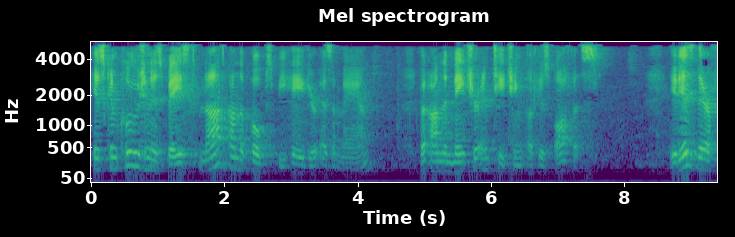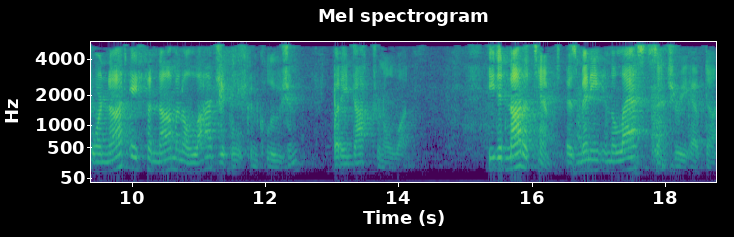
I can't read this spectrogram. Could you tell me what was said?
His conclusion is based not on the Pope's behavior as a man, but on the nature and teaching of his office. It is therefore not a phenomenological conclusion, but a doctrinal one. He did not attempt, as many in the last century have done,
